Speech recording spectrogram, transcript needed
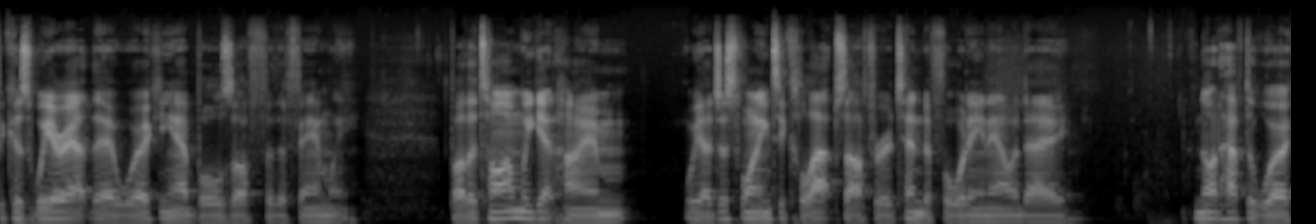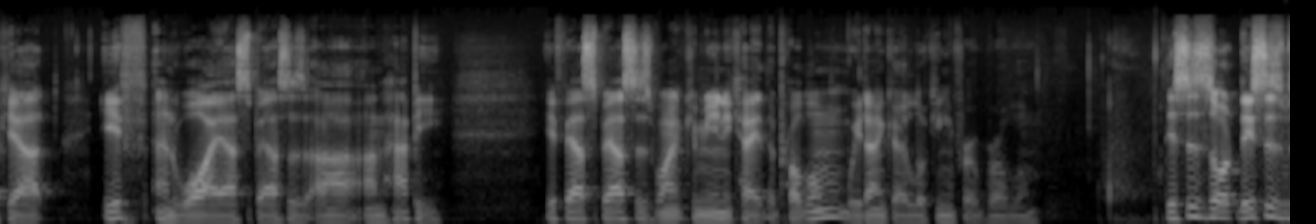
because we're out there working our balls off for the family. By the time we get home, we are just wanting to collapse after a ten to fourteen hour day, not have to work out if and why our spouses are unhappy. If our spouses won't communicate the problem, we don't go looking for a problem. This is. This is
